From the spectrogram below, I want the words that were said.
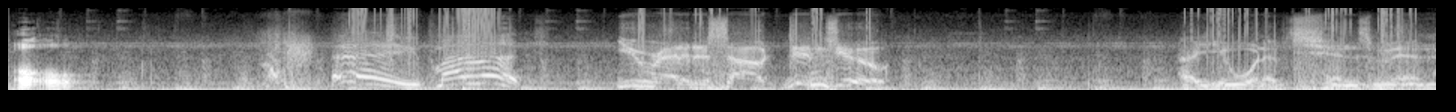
Oh oh. You ratted us out, didn't you? Are you one of Chin's men?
